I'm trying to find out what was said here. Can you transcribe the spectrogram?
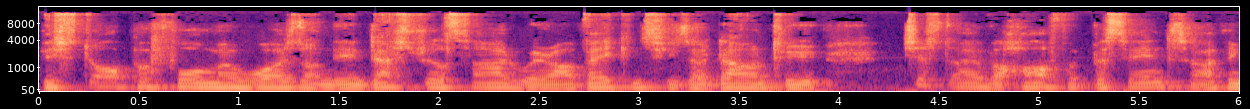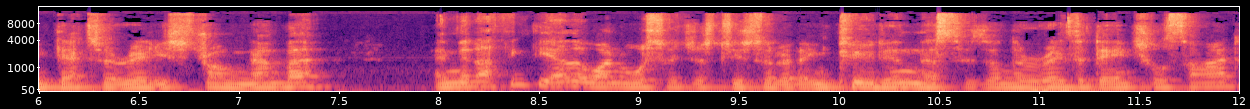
The star performer was on the industrial side, where our vacancies are down to just over half a percent. So I think that's a really strong number. And then I think the other one also just to sort of include in this is on the residential side.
